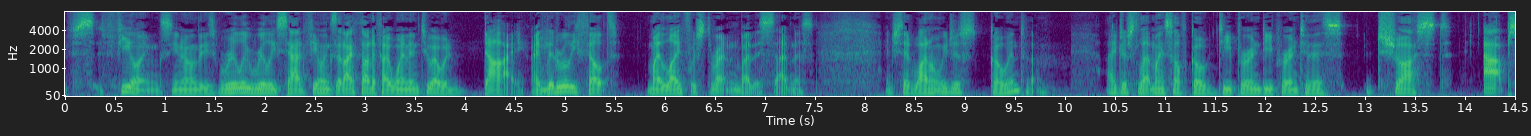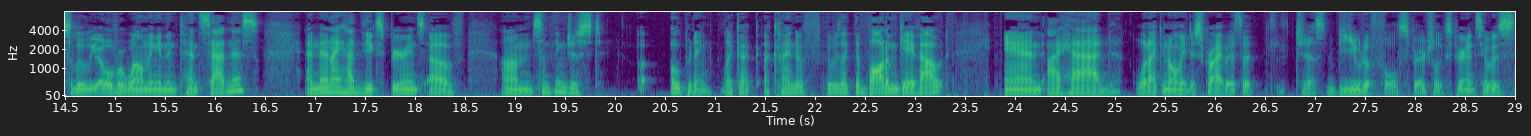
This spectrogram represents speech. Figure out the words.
feelings, you know, these really, really sad feelings that I thought if I went into, I would die. I literally felt my life was threatened by this sadness. And she said, why don't we just go into them? I just let myself go deeper and deeper into this just absolutely overwhelming and intense sadness. And then I had the experience of um, something just uh, opening, like a, a kind of, it was like the bottom gave out. And I had what I can only describe as a just beautiful spiritual experience. It was,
